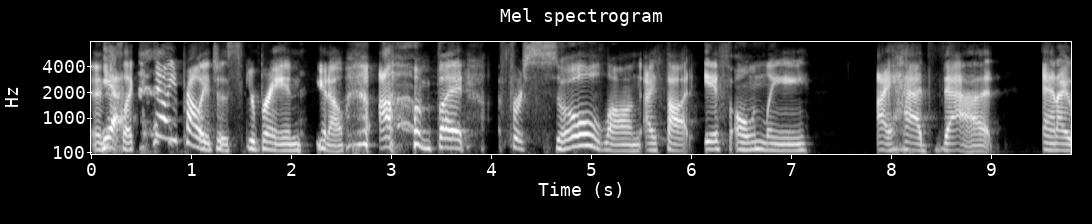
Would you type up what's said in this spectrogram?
And Yeah. it's like, no, you probably just your brain, you know. Um, but for so long, I thought if only I had that, and I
